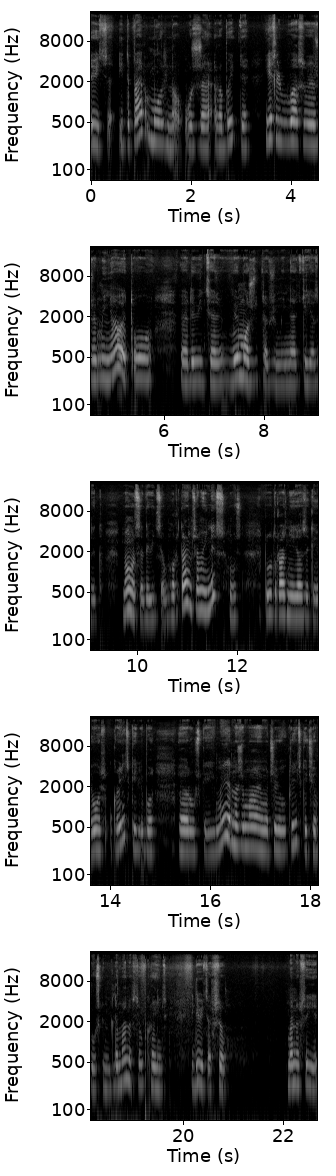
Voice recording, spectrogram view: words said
Дивіться, і тепер можна вже робити. Якщо у вас ви вже міняли, то е, дивіться, ви можете вже міняти язик. Ну, оце дивіться, вгортаємо самий низ. Ось тут різні язики. Ось український або е, русський. Ми нажимаємо чи український, чи русський. Для мене все український. І дивіться, все. У мене все є.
